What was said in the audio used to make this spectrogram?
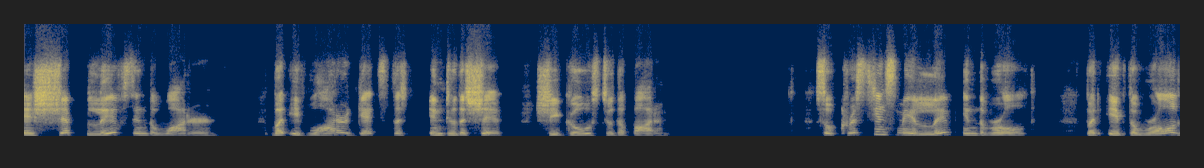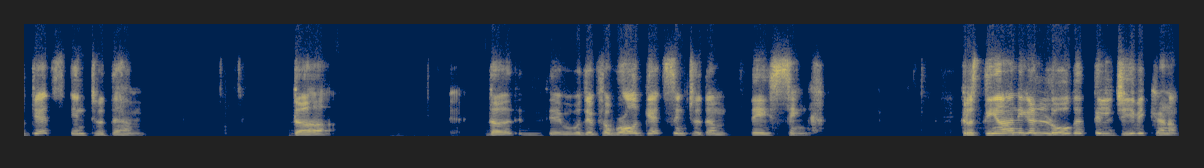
a ship lives in the water, but if water gets the, into the ship, she goes to the bottom. So Christians may live in the world, but if the world gets into them, the the if the world gets into them, they sink. ക്രിസ്ത്യാനികൾ ലോകത്തിൽ ജീവിക്കണം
